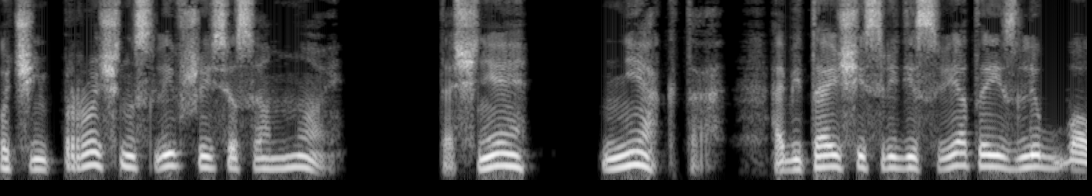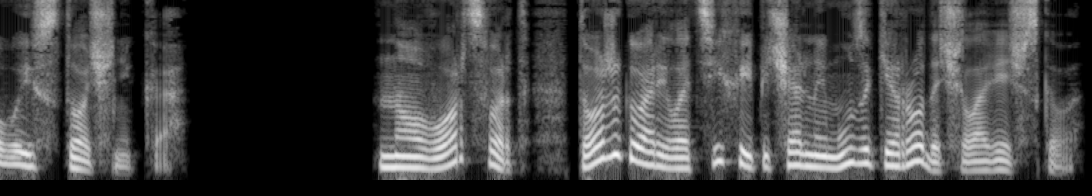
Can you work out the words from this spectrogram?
очень прочно слившееся со мной. Точнее, некто, обитающий среди света из любого источника». Но Уордсворт тоже говорил о тихой и печальной музыке рода человеческого.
